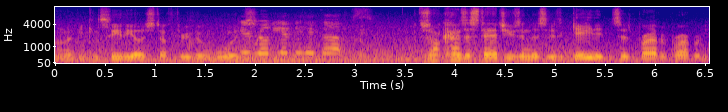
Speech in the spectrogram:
don't know if you can see the other stuff through the woods. Gabriel, do you have the hiccups? There's all kinds of statues in this. It's gated. It says private property.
